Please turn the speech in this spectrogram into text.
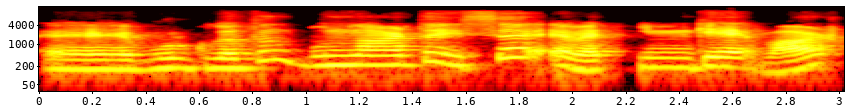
e, vurguladın. Bunlarda ise evet imge var,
